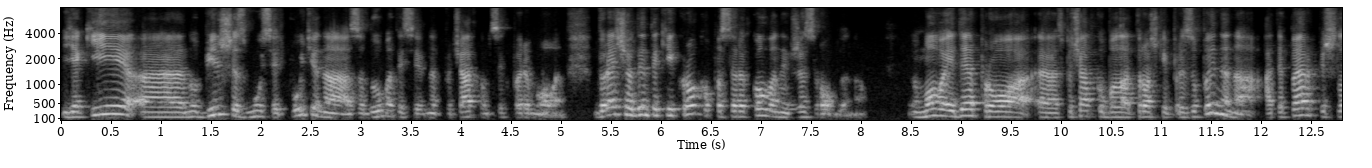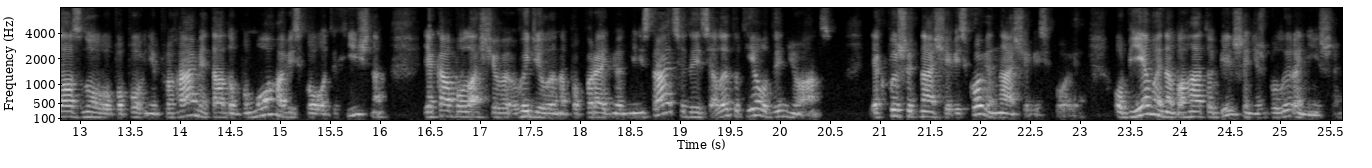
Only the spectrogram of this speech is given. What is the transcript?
які е, ну більше змусять Путіна задуматися над початком цих перемовин. До речі, один такий крок опосередкований вже зроблено. Мова йде про е, спочатку була трошки призупинена, а тепер пішла знову по повній програмі та допомога військово-технічна, яка була ще виділена попередньою адміністрацією. Дивіться, але тут є один нюанс. Як пишуть наші військові, наші військові об'єми набагато більше ніж були раніше.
